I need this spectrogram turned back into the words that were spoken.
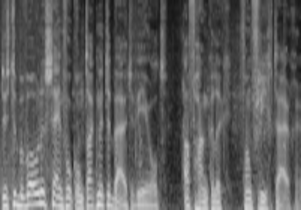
dus de bewoners zijn voor contact met de buitenwereld afhankelijk van vliegtuigen.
